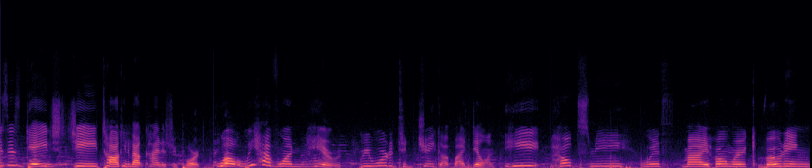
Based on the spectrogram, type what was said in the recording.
Hello. This is Gage G talking about kindness report. Well, we have one here rewarded to Jacob by Dylan. He helps me with my homework, voting,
